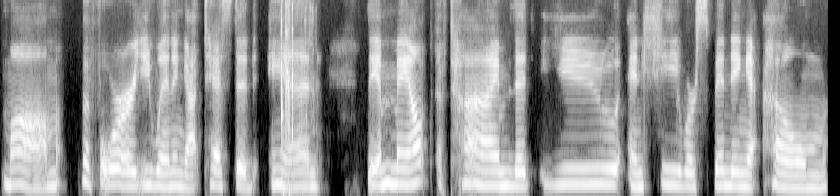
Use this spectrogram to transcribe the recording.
mom before you went and got tested and the amount of time that you and she were spending at home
